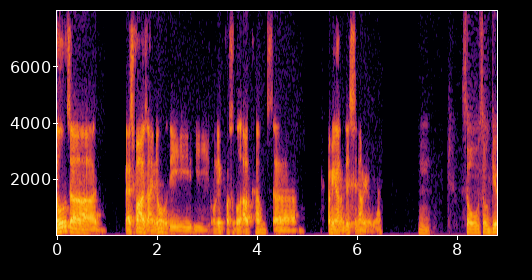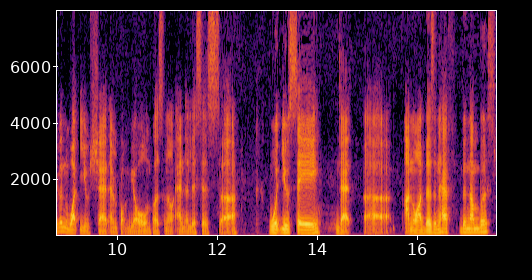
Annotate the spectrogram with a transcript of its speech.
those are, as far as I know, the the only possible outcomes uh, coming out of this scenario. Yeah. Hmm. So so given what you shared and from your own personal analysis, uh, would you say that uh, Anwar doesn't have the numbers?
